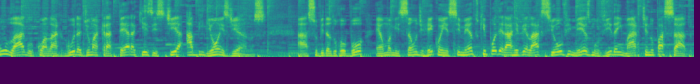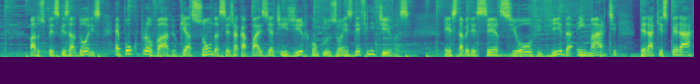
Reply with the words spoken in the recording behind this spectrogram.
um lago com a largura de uma cratera que existia há bilhões de anos. A subida do robô é uma missão de reconhecimento que poderá revelar se houve mesmo vida em Marte no passado. Para os pesquisadores, é pouco provável que a sonda seja capaz de atingir conclusões definitivas. Estabelecer se houve vida em Marte terá que esperar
